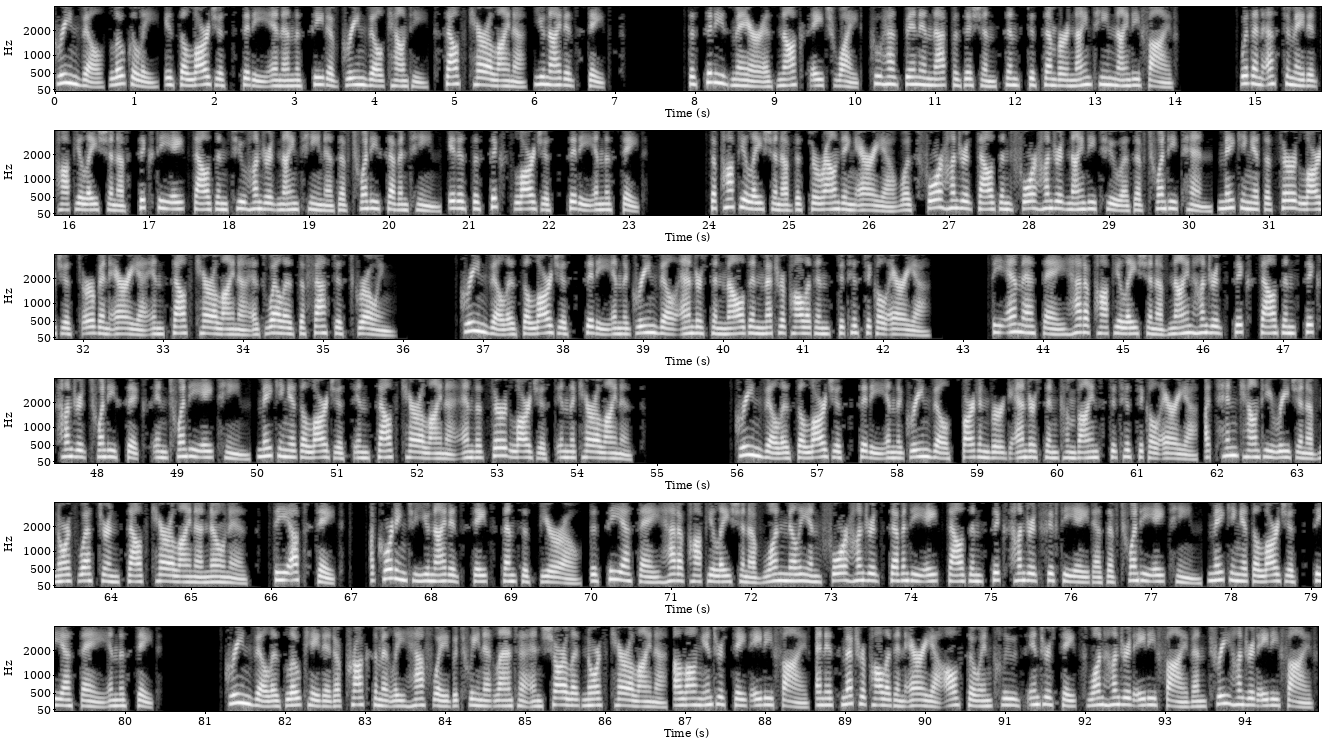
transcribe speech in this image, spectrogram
Greenville, locally, is the largest city in and the seat of Greenville County, South Carolina, United States. The city's mayor is Knox H. White, who has been in that position since December 1995. With an estimated population of 68,219 as of 2017, it is the sixth largest city in the state. The population of the surrounding area was 400,492 as of 2010, making it the third largest urban area in South Carolina as well as the fastest growing. Greenville is the largest city in the Greenville-Anderson-Mauldin Metropolitan Statistical Area. The MSA had a population of 906,626 in 2018, making it the largest in South Carolina and the third largest in the Carolinas. Greenville is the largest city in the Greenville-Spartanburg-Anderson Combined Statistical Area, a 10-county region of northwestern South Carolina known as the Upstate. According to United States Census Bureau, the CSA had a population of 1,478,658 as of 2018, making it the largest CSA in the state. Greenville is located approximately halfway between Atlanta and Charlotte, North Carolina, along Interstate 85, and its metropolitan area also includes Interstates 185 and 385.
